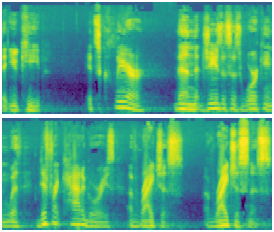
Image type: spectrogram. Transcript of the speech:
that you keep? It's clear then that Jesus is working with different categories of righteous, of righteousness.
